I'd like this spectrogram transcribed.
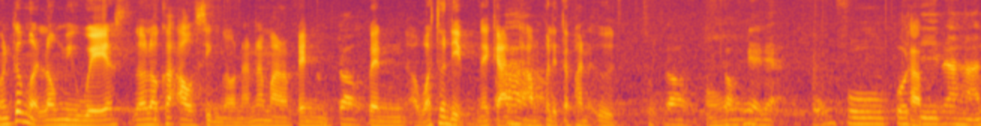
มันก็เหมือนเรามีเวสแล้วเราก็เอาสิ่งเหล่านั้นมาเป็นถูกต้องเป็นวัตถุดิบในการอ่า ทำผลิตภัณฑ์อื่น ถูกต้องอ๋อถูกต้องเนี่ยเนี่ยผงฟูโปรตีนอาหาร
